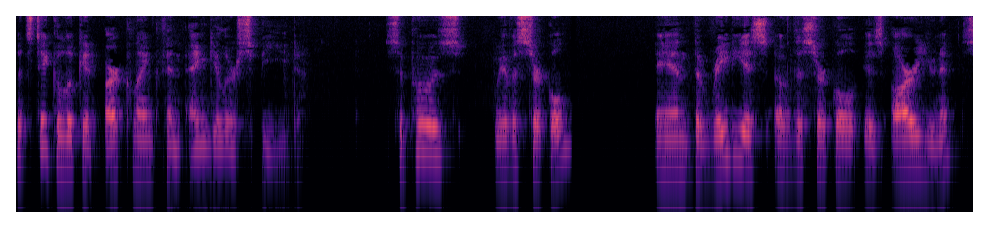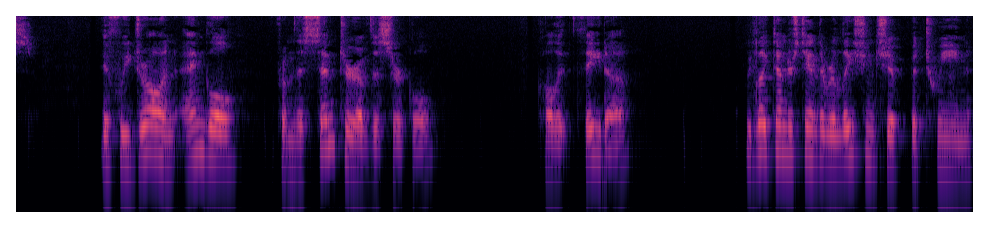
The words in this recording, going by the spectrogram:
Let's take a look at arc length and angular speed. Suppose we have a circle and the radius of the circle is r units. If we draw an angle from the center of the circle, call it theta, we'd like to understand the relationship between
